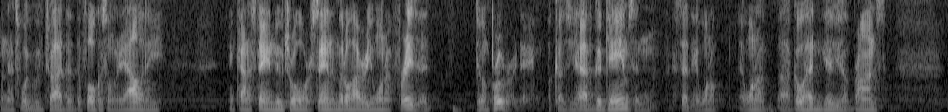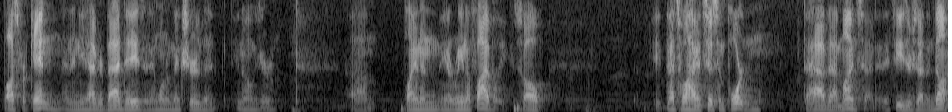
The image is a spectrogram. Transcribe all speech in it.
And that's what we've tried to, to focus on reality and kind of staying neutral or stay in the middle, however you want to phrase it, to improve every day. Because you have good games, and like I said, they want to they want to uh, go ahead and give you a bronze bus for Canton, and then you have your bad days, and they want to make sure that you know you're um, playing in the Arena Five League. So it, that's why it's just important to have that mindset. And it's easier said than done.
